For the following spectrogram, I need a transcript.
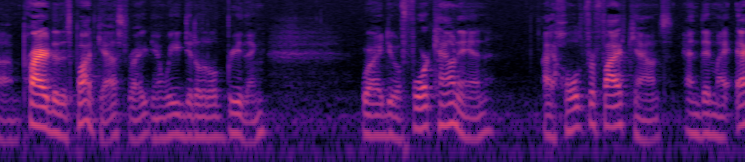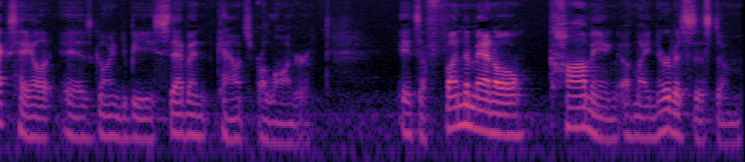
um, prior to this podcast, right, you know, we did a little breathing where I do a four count in, I hold for five counts, and then my exhale is going to be seven counts or longer. It's a fundamental calming of my nervous system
